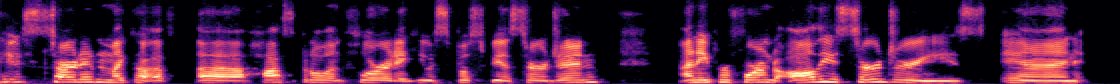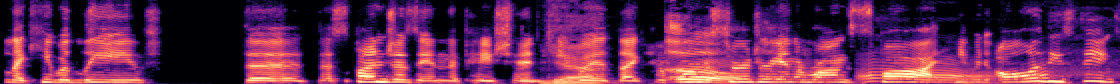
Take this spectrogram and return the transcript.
about he started in like a, a hospital in florida he was supposed to be a surgeon and he performed all these surgeries and like he would leave the the sponges in the patient he Yeah. would like perform a Oh. surgery in the wrong spot he would all of these things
